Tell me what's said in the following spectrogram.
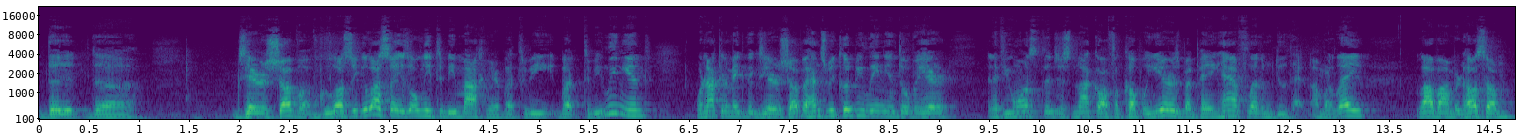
The the Xeris Shava of Gulasi Gulasa is only to be machmir, but to be but to be lenient, we're not going to make the Xeris Shava. Hence, we could be lenient over here and if he wants to just knock off a couple years by paying half, let him do that. Amar lei, lav amr hasam.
